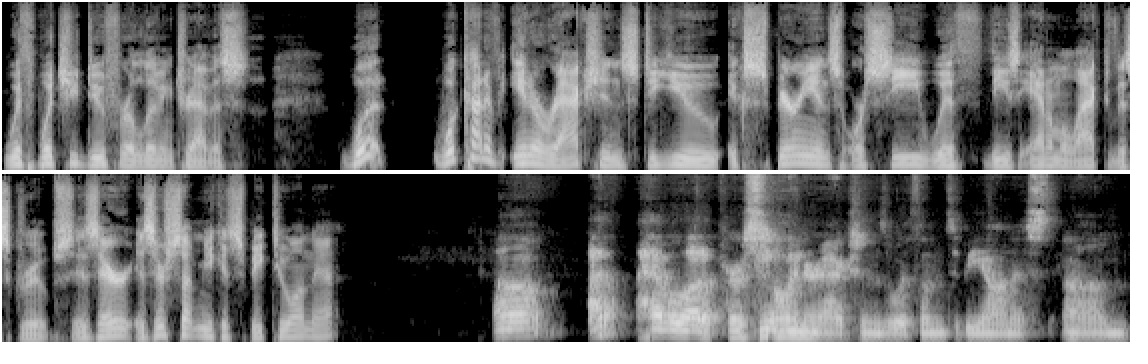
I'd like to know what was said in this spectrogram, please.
with what you do for a living, Travis, what what kind of interactions do you experience or see with these animal activist groups? Is there is there something you could speak to on that? Um, I don't have a lot of personal interactions with them, to be honest. Um,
